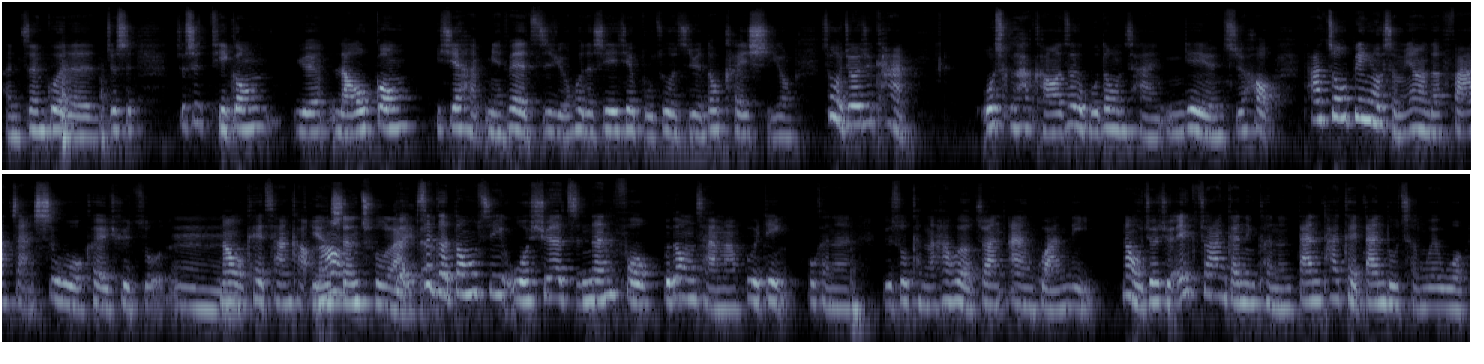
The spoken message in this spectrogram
很珍贵的，就是就是提供员劳工一些很免费的资源，或者是一些补助的资源都可以使用，所以我就会去看。我考考了这个不动产营业员之后，它周边有什么样的发展是我可以去做的？嗯，然后我可以参考延伸出来的这个东西，我学的只能否不动产吗？不一定，不可能。比如说，可能它会有专案管理，那我就觉得，哎，专案管理可能单它可以单独成为我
